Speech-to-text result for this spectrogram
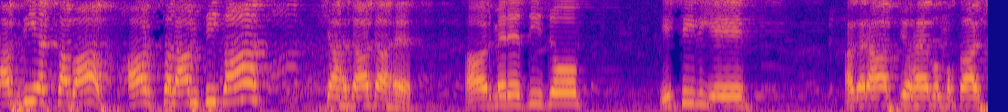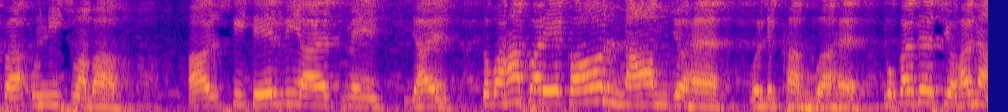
अबदियत का बाप और सलामती का शाहजादा है। और मेरे अजीजों, इसीलिए अगर आप जो है वो मुकाशफा उन्नीसवा बाप और उसकी तेरहवीं आयत में जाएँ तो वहाँ पर एक और नाम जो है वो लिखा हुआ है। मुकदस योहना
